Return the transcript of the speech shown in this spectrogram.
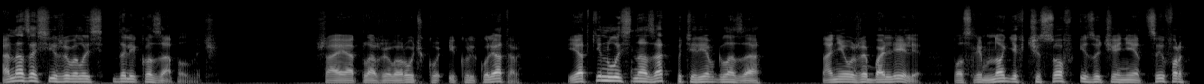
она засиживалась далеко за полночь. Шая отложила ручку и калькулятор и откинулась назад, потерев глаза. Они уже болели после многих часов изучения цифр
